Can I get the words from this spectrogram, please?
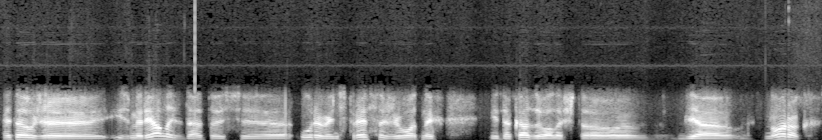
это уже измерялось, да, то есть э, уровень стресса животных и доказывалось, что для норок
